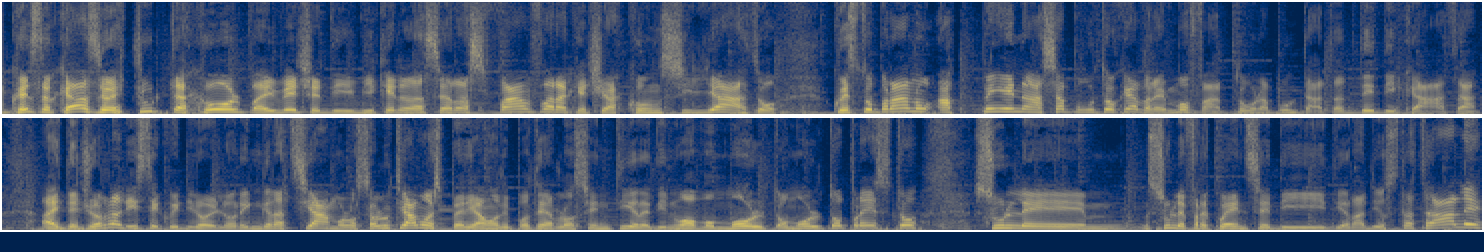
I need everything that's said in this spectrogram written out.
In questo caso è tutta colpa invece di Michele La Serra Spanfara che ci ha consigliato questo brano appena ha saputo che avremmo fatto una puntata dedicata ai dei giornalisti. Quindi noi lo ringraziamo, lo salutiamo e speriamo di poterlo sentire di nuovo molto molto presto sulle, sulle frequenze di, di Radio Statale.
